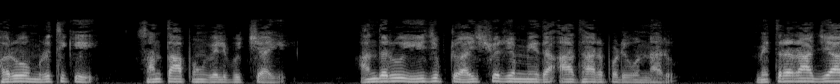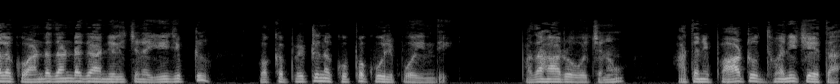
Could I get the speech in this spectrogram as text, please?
ఫరో మృతికి సంతాపం వెలిబుచ్చాయి. అందరూ ఈజిప్టు ఐశ్వర్యం మీద ఆధారపడి ఉన్నారు. మిత్రరాజ్యాలకు అండదండగా నిలిచిన ఈజిప్టు ఒక్క పెట్టున కుప్పకూలిపోయింది. పదహారో వచనం అతని పాటు ధ్వనిచేత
